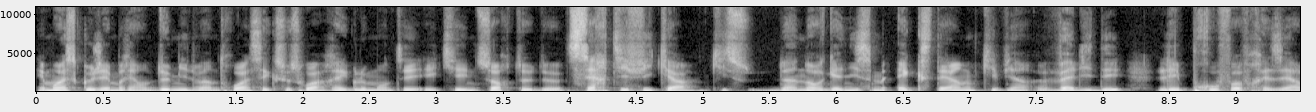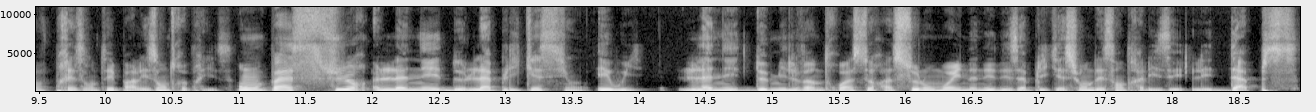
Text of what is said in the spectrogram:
Et moi, ce que j'aimerais en 2023, c'est que ce soit réglementé et qu'il y ait une sorte de certificat d'un organisme externe qui vient valider les proof of reserve présentés par les entreprises. On passe sur l'année de l'application. Et oui, l'année 2023 sera selon moi une année des applications décentralisées, les DApps.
